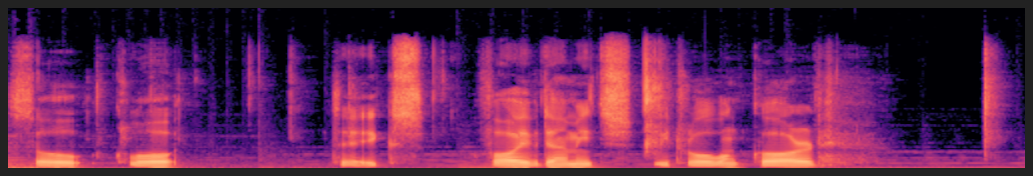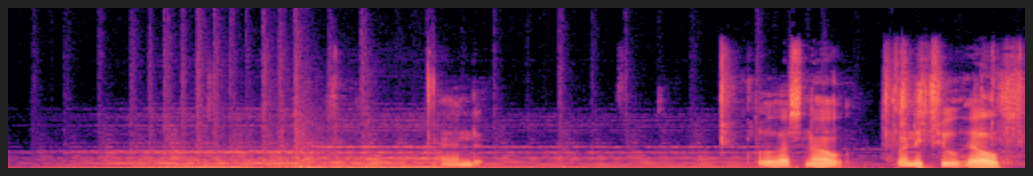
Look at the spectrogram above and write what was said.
So Klaw takes 5 damage, we draw one card. And Klaw has now 22 health.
